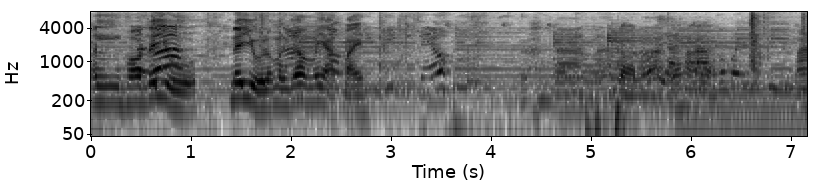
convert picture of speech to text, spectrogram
มันพอได้อยู่ได้อยู่แล้วมันก็ไม่อยากไปมาก่อนเสื้อผ้าหน่อยมา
